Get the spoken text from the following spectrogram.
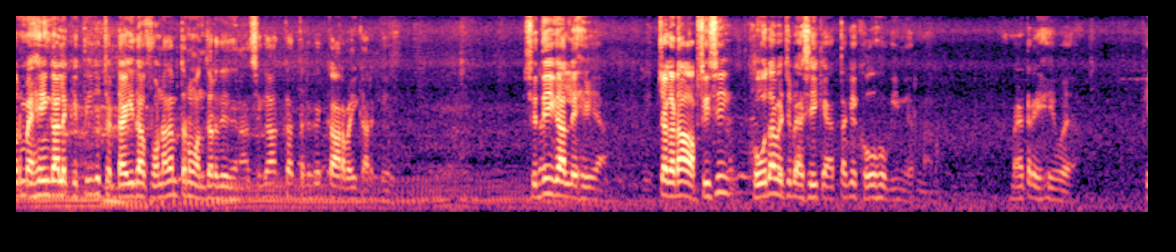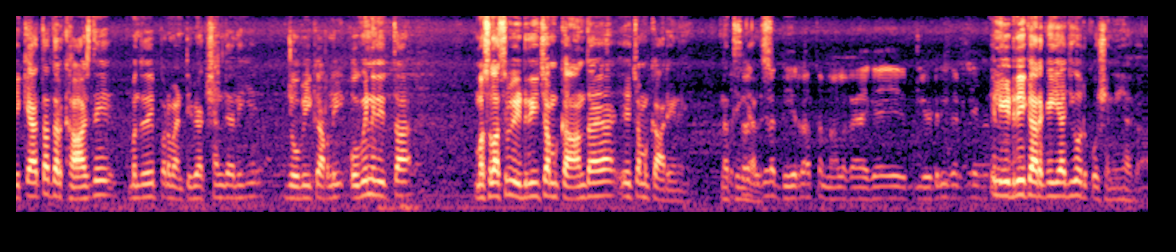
ਔਰ ਮੈਂ ਇਹੀ ਗੱਲ ਕੀਤੀ ਜੇ ਚੱਡਾ ਜੀ ਦਾ ਫੋਨ ਆ ਤਾਂ ਮੈਂ ਤੁਹਾਨੂੰ ਅੰਦਰ ਦੇ ਦੇਣਾ ਸੀਗਾ ਕਤਰ ਤੇ ਕਾਰਵਾਈ ਕਰਕੇ। ਸਿੱਧੀ ਗੱਲ ਇਹ ਆ। ਝਗੜਾ ਆਪਸੀ ਸੀ ਖੋ ਦਾ ਵਿੱਚ ਵੈਸੇ ਹੀ ਕਹਿਤਾ ਕਿ ਖੋ ਹੋ ਗਈ ਮੇਰੇ ਨਾਲ। ਮੈਟਰ ਇਹ ਹੋਇਆ। ਫਿਰ ਕਹਿਤਾ ਦਰਖਾਸਤ ਦੇ ਬੰਦੇ ਦੇ ਪ੍ਰੀਵੈਂਟਿਵ ਐਕਸ਼ਨ ਲੈ ਲਈਏ ਜੋ ਵੀ ਕਰ ਲਈ ਉਹ ਵੀ ਨਹੀਂ ਦਿੱਤਾ। ਮਸਲਾ ਸਿਰਫ ਲੀਡਰੀ ਚਮਕਾਉਣ ਦਾ ਆ ਇਹ ਚਮਕਾ ਰਹੇ ਨੇ ਨਥਿੰਗ ਐਲਸ ਜਿਹੜਾ ਦੇਰ ਰਾਤ ਧਰਨਾ ਲਗਾਇਆ ਗਿਆ ਇਹ ਲੀਡਰੀ ਕਰਕੇ ਇਹ ਲੀਡਰੀ ਕਰਕੇ ਹੀ ਆ ਜੀ ਹੋਰ ਕੁਝ ਨਹੀਂ ਹੈਗਾ।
